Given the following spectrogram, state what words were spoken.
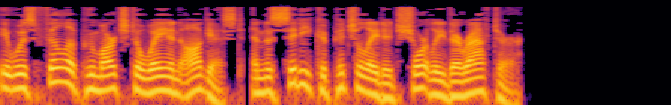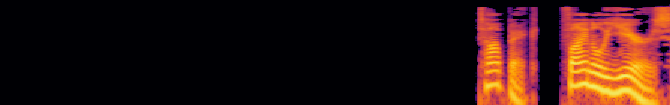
It was Philip who marched away in August, and the city capitulated shortly thereafter. Final years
